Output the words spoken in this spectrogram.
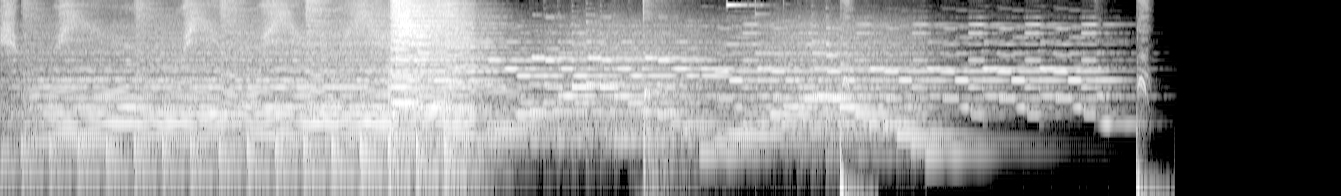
English.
